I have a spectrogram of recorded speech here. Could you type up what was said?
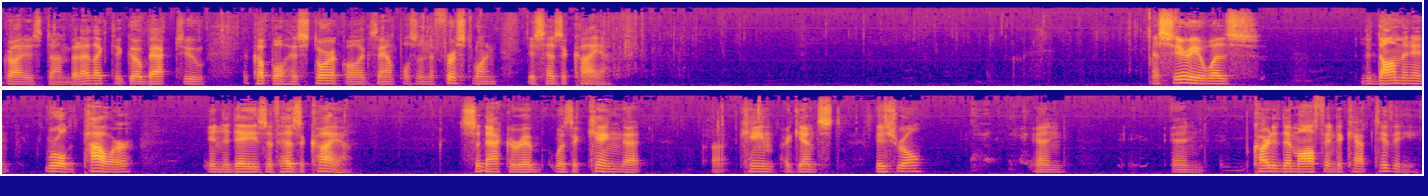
God has done. But I'd like to go back to a couple historical examples, and the first one is Hezekiah. Assyria was the dominant world power in the days of Hezekiah. Sennacherib was a king that uh, came against Israel and and carted them off into captivity.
